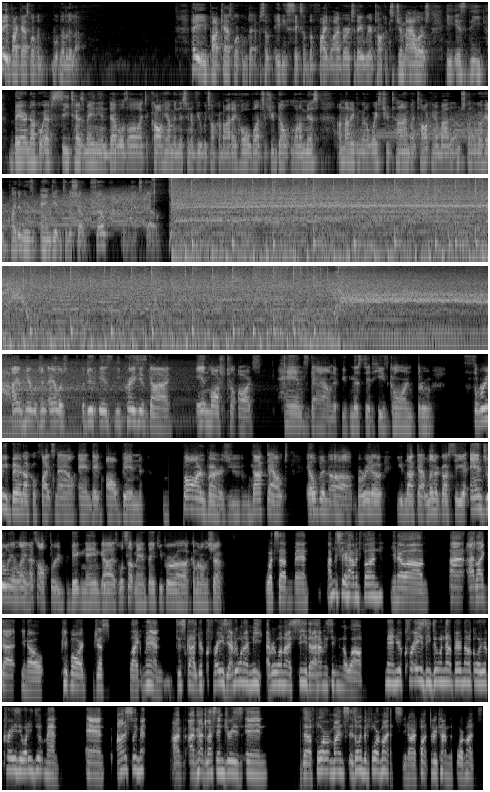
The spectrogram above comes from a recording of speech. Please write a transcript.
Hey, podcast, welcome. Blah, blah, blah. Hey, podcast, welcome to episode 86 of the Fight Library. Today we are talking to Jim Alers. He is the Bare Knuckle FC Tasmanian Devil, as I like to call him. In this interview, we talk about a whole bunch that you don't want to miss. I'm not even going to waste your time by talking about it. I'm just going to go ahead and play the music and get into the show. So, let's go. I am here with Jim Alers. The dude is the craziest guy in martial arts, hands down. If you've missed it, he's gone through three bare knuckle fights now, and they've all been barn burners. You knocked out Elvin uh, Brito, you knocked out Leonard Garcia, and Julian Lane. That's all three big name guys. What's up, man? Thank you for uh, coming on the show. What's up, man? I'm just here having fun. You know, um, I, I like that. You know, people are just like, man, this guy, you're crazy. Everyone I meet, everyone I see that I haven't seen in a while, man, you're crazy doing that bare knuckle. You're crazy. What do you do, man? And honestly, man, I've I've had less injuries in the four months. It's only been four months. You know, I fought three times in four months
